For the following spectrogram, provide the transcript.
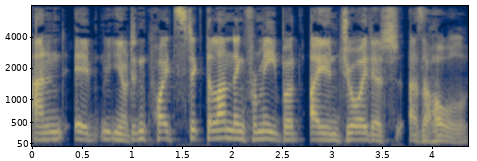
and it you know didn't quite stick the landing for me, but I enjoyed it as a whole.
